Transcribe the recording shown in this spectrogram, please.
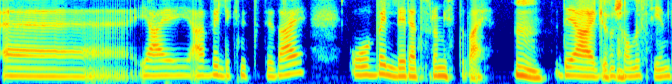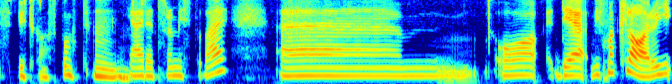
Eh, jeg er veldig knyttet til deg, og veldig redd for å miste deg. Mm. Det er liksom sjalusiens utgangspunkt. Mm. Jeg er redd for å miste deg. Ehm, og det, hvis man klarer å gi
